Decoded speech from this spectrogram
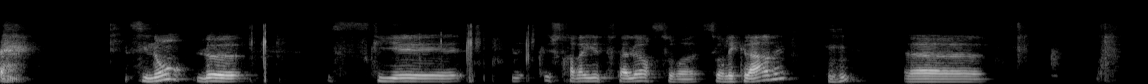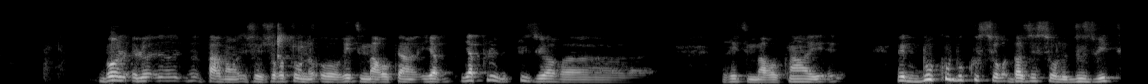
sinon, le, ce qui est. je travaillais tout à l'heure sur, euh, sur les claves. Mhm. Euh, bon, le- le- pardon, je, je retourne au rythme marocain. Il y a, il y a plus, plusieurs euh, rythmes marocains, et, mais beaucoup, beaucoup sur, basés sur le 12-8 Mm.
